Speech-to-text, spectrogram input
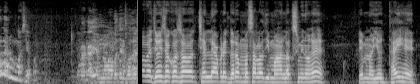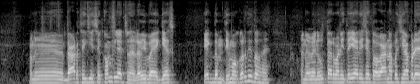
ઓલા રૂમમાં છે પણ. કાકા એમનો આ બધાને ખોદે. હવે જોઈ શકો છો છેલ્લે આપણે ગરમ મસાલો જે મહાલક્ષ્મીનો છે તેમનો યુઝ થાય છે અને દાળ થઈ ગઈ છે કમ્પ્લીટ અને રવિભાઈએ ગેસ એકદમ ધીમો કરી દીધો છે અને હવે એને ઉતારવાની તૈયારી છે તો હવે આના પછી આપણે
